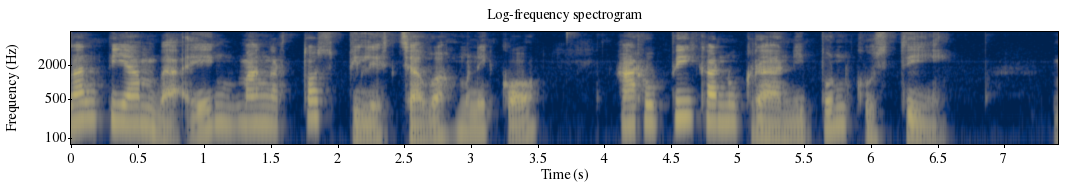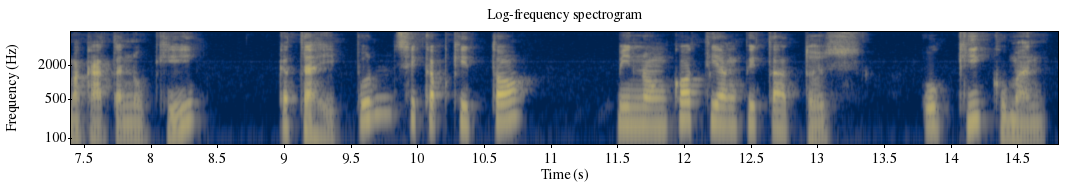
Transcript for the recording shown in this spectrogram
lan piyambake mangertos bilih Jawa menika arupi kanugrahanipun Gusti. Makaten ugi kedahipun sikap kita minangka tiang pitados ugi gumantung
